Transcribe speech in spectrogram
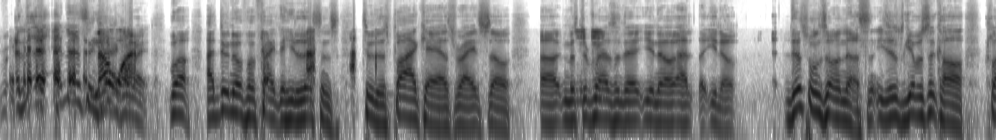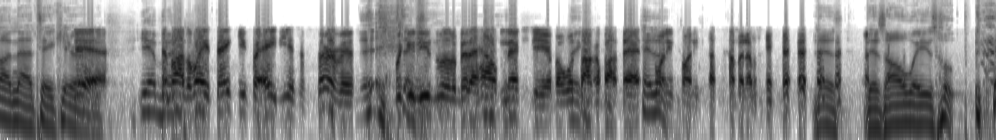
and that's exactly no one. Right. Well, I do know for a fact that he listens to this podcast, right? So, uh, mister mm-hmm. President, you know, I, you know, this one's on us. You just give us a call. Claude and I take care yeah. of it. Yeah, but and by the way, thank you for eight years of service. We could use a little bit of help next year, but we'll talk about that. Hey, 2020 stuff coming up. there's, there's, always hope.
